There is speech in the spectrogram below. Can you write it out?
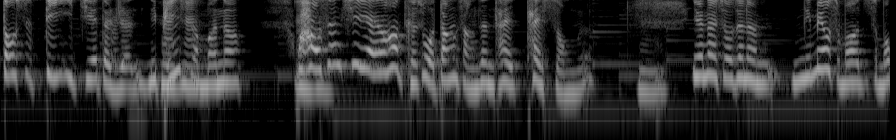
都是低一阶的人，你凭什么呢？嗯、我好生气耶！然后可是我当场真的太太怂了，嗯。因为那时候真的你没有什么什么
